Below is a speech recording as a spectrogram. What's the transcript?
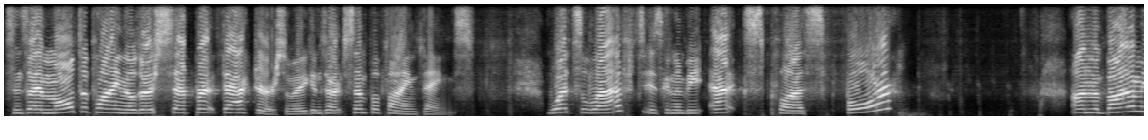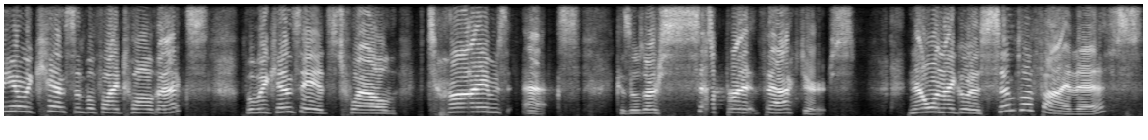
Since I'm multiplying, those are separate factors, so we can start simplifying things. What's left is going to be x plus 4. On the bottom here, we can't simplify 12x, but we can say it's 12 times x, because those are separate factors. Now when I go to simplify this,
